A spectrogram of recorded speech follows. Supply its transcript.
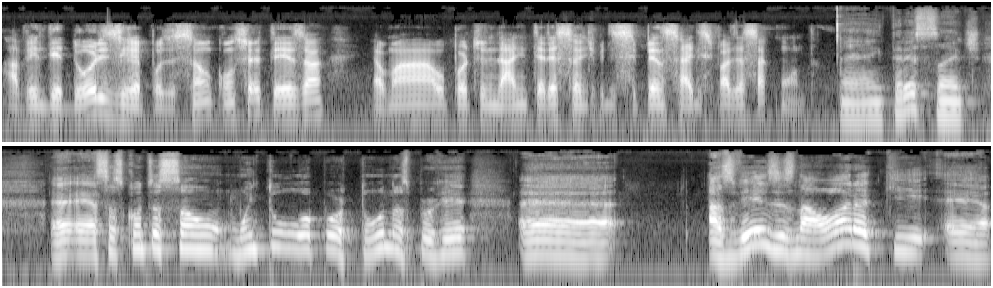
a vendedores de reposição, com certeza é uma oportunidade interessante de se pensar e de se fazer essa conta. É interessante. É, essas contas são muito oportunas porque é, às vezes, na hora que é,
